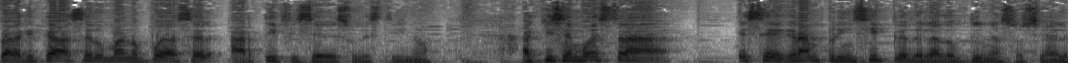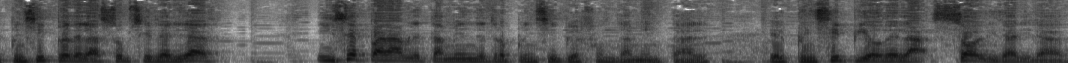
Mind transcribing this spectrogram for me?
para que cada ser humano pueda ser artífice de su destino. Aquí se muestra ese gran principio de la doctrina social, el principio de la subsidiariedad, inseparable también de otro principio fundamental, el principio de la solidaridad.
